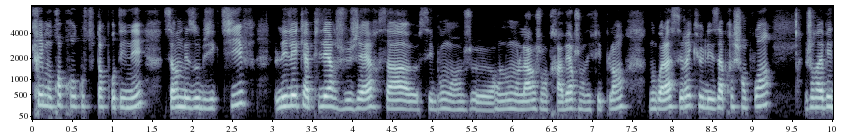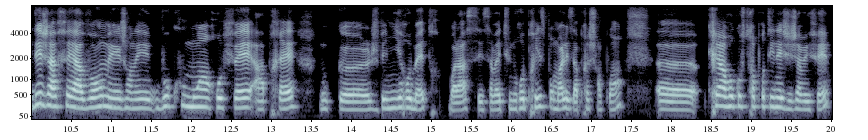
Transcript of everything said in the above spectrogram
crée mon propre reconstructeur protéiné, c'est un de mes objectifs. Les laits capillaires, je gère, ça, heu, c'est bon, hein, je en long, en large, en travers, j'en ai fait plein. Donc voilà, c'est vrai que les après-shampoings, J'en avais déjà fait avant, mais j'en ai beaucoup moins refait après, donc heu, je vais m'y remettre. Voilà, c'est ça va être une reprise pour moi, les après-shampoings. Heu, créer un reconstructeur protéiné, j'ai jamais fait.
